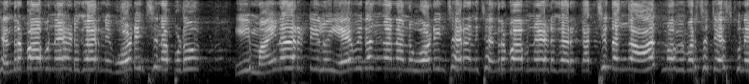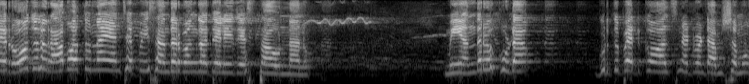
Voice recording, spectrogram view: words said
చంద్రబాబు నాయుడు గారిని ఓడించినప్పుడు ఈ మైనారిటీలు ఏ విధంగా నన్ను ఓడించారని చంద్రబాబు నాయుడు గారు ఖచ్చితంగా ఆత్మవిమర్శ చేసుకునే రోజులు రాబోతున్నాయని చెప్పి ఈ సందర్భంగా తెలియజేస్తా ఉన్నాను. మీ అందరూ కూడా గుర్తుపెట్టుకోవాల్సినటువంటి అంశము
